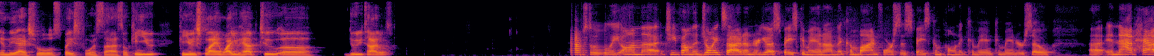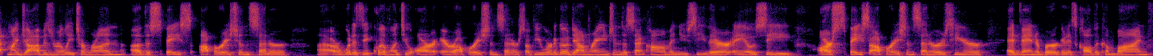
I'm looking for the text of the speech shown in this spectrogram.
in the actual Space Force side. So can you can you explain why you have two uh duty titles? Absolutely. On the chief, on the joint side under U.S. Space Command, I'm the Combined Forces Space Component Command Commander. So uh, in that hat, my job is really to run uh, the Space Operations Center, uh, or what is the equivalent to our Air Operations Center. So if you were to go downrange into CENTCOM and you see their AOC, our Space Operations Center is here at Vandenberg, and it's called the Combined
